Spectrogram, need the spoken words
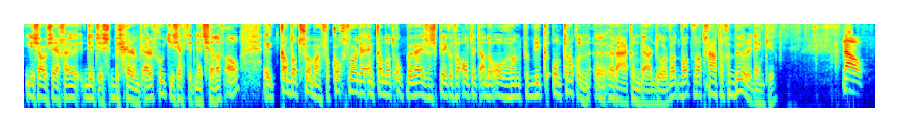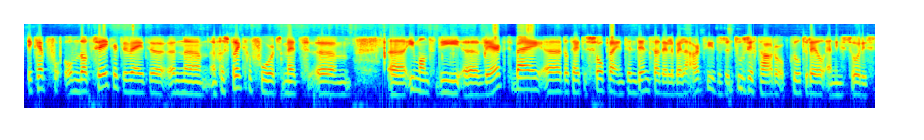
je zou zeggen, dit is beschermd erfgoed, je zegt het net zelf al. kan dat zomaar verkocht worden en kan dat ook bij wijze van spreken we altijd aan de ogen van het publiek ontrokken uh, raken daardoor. Wat, wat, wat gaat er gebeuren, denk je? Nou, ik heb, om dat zeker te weten, een, uh, een gesprek gevoerd met um, iemand die uh, werkt bij, dat heet de Sopra Intendenza delle Belle Arti. Dus de toezichthouder op cultureel en historisch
